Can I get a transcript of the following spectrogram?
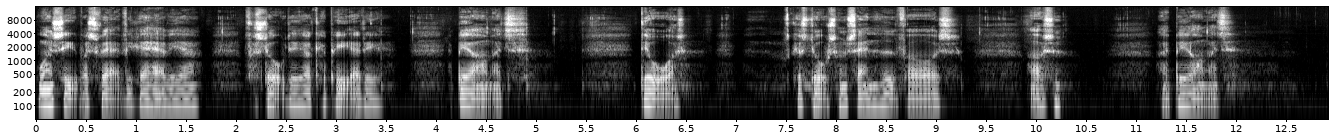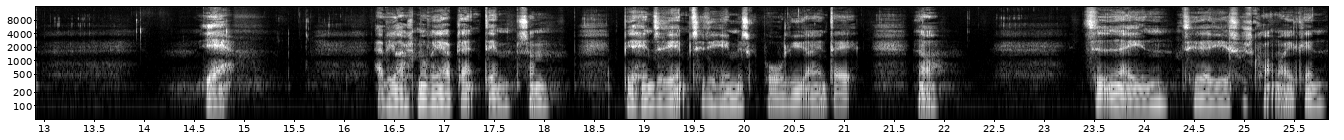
uanset hvor svært vi kan have ved at forstå det og kapere det. Jeg beder om, at det ord skal stå som sandhed for os også. Og jeg beder om, at ja, at vi også må være blandt dem, som bliver hentet hjem til de himmelske boliger en dag, når tiden er inde til, at Jesus kommer igen.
